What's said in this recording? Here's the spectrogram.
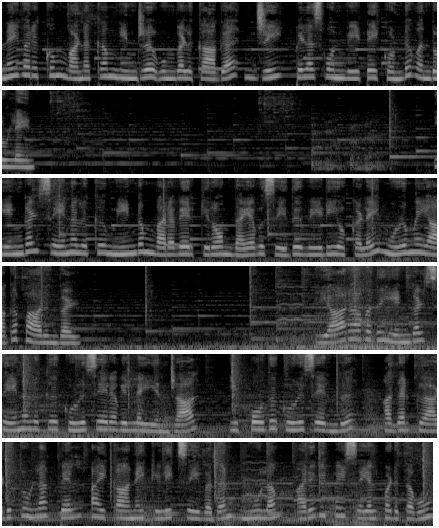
அனைவருக்கும் வணக்கம். இன்று உங்களுக்காக ஜி பிளஸ் ஒன் வீட்டை கொண்டு வந்துள்ளேன். எங்கள் சேனலுக்கு மீண்டும் வரவேற்கிறோம். தயவு செய்து வீடியோக்களை முழுமையாக பாருங்கள். யாராவது எங்கள் சேனலுக்கு குழு சேரவில்லை என்றால் இப்போது குழு சேர்ந்து அதற்கு அடுத்துள்ள பெல் ஐக்கானை கிளிக் செய்வதன் மூலம் அறிவிப்பை செயல்படுத்தவும்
